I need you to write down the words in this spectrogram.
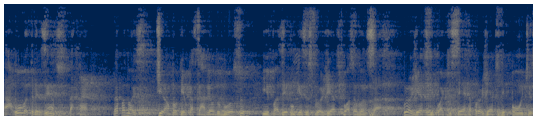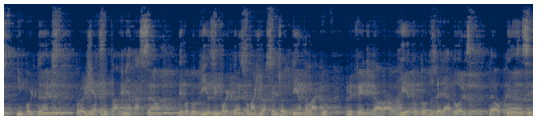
arroba 300, dá, dá para nós tirar um pouquinho o cascavel do bolso e fazer com que esses projetos possam avançar. Projetos de corte de serra, projetos de pontes importantes, projetos de pavimentação, de rodovias importantes, como a GO 180 lá que o prefeito está lá, o Vitor, todos os vereadores, né, o Canse,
